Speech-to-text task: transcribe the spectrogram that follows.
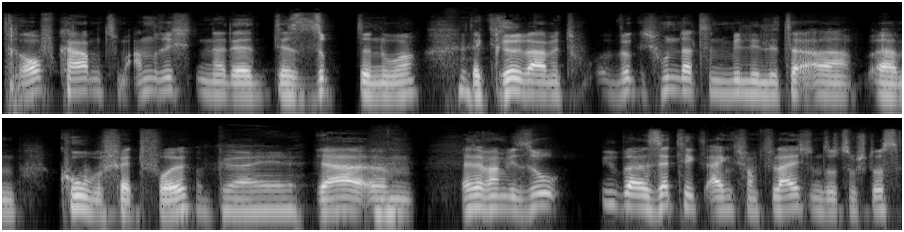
drauf kamen zum Anrichten, ne? der, der suppte nur. Der Grill war mit wirklich hunderten Milliliter äh, ähm, Kobefett voll. Oh, geil. Ja, ähm, ja, da waren wir so übersättigt eigentlich vom Fleisch und so zum Schluss.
